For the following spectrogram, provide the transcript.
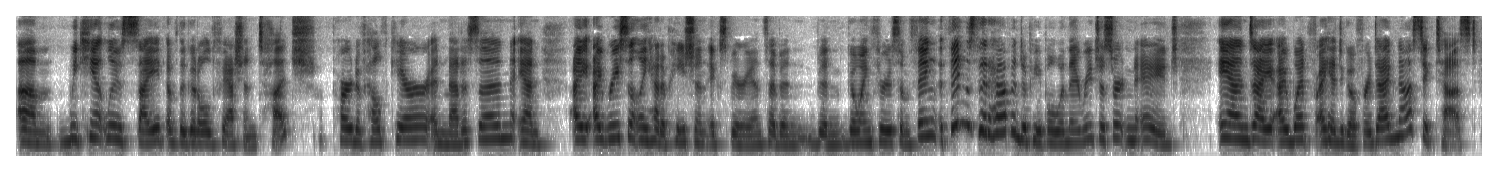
um, we can't lose sight of the good old fashioned touch part of healthcare and medicine. And I, I, recently had a patient experience. I've been been going through some thing, things that happen to people when they reach a certain age. And I, I went, I had to go for a diagnostic test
